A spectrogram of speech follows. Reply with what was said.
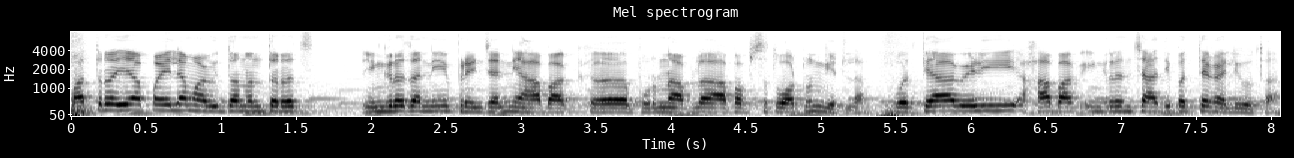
मात्र या पहिल्या महायुद्धानंतरच इंग्रजांनी फ्रेंचांनी हा भाग पूर्ण आपला आपापसात वाटून घेतला व त्यावेळी हा भाग इंग्रजांच्या आधिपत्याखाली होता.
